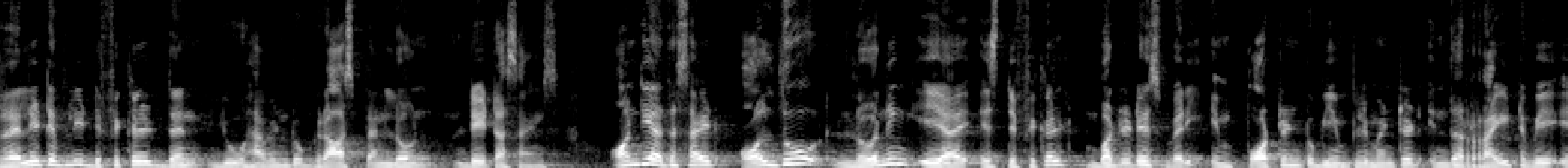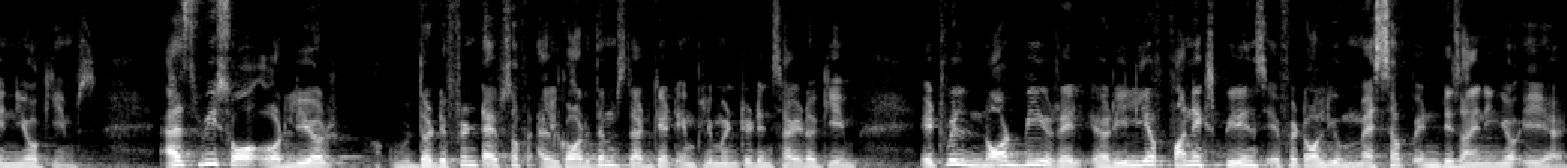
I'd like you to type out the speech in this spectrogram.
relatively difficult than you having to grasp and learn data science. On the other side, although learning AI is difficult, but it is very important to be implemented in the right way in your games. As we saw earlier, the different types of algorithms that get implemented inside a game, it will not be re really a fun experience if at all you mess up in designing your AI.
